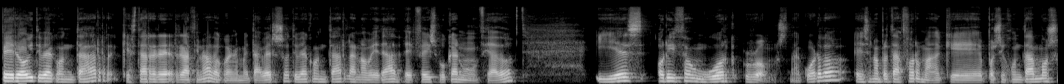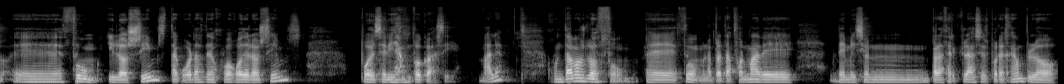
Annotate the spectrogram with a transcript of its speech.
Pero hoy te voy a contar, que está relacionado con el metaverso, te voy a contar la novedad de Facebook anunciado y es Horizon Workrooms, ¿de acuerdo? Es una plataforma que, pues si juntamos eh, Zoom y los Sims, ¿te acuerdas del juego de los Sims? Pues sería un poco así, ¿vale? Juntamos los Zoom, eh, Zoom, la plataforma de, de emisión para hacer clases, por ejemplo,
